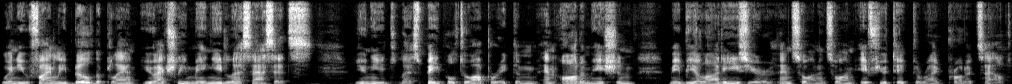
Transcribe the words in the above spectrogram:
when you finally build the plant, you actually may need less assets. You need less people to operate them, and automation may be a lot easier, and so on and so on, if you take the right products out.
